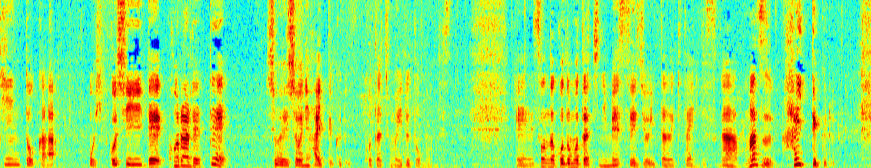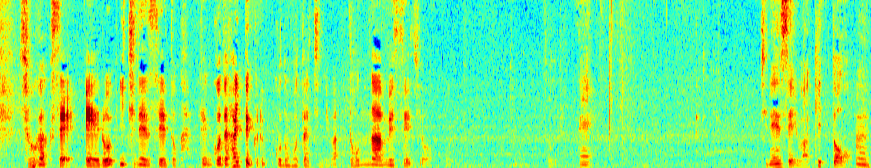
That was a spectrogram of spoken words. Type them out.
勤とかお引っ越しで来られて奨励賞に入ってくる子たちもいると思うんですね、えーそんな子どもたちにメッセージをいただきたいんですがまず入ってくる小学生、えー、1年生とか転校で入ってくる子どもたちにはどんなメッセージを？そうですね。1年生はきっとうん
